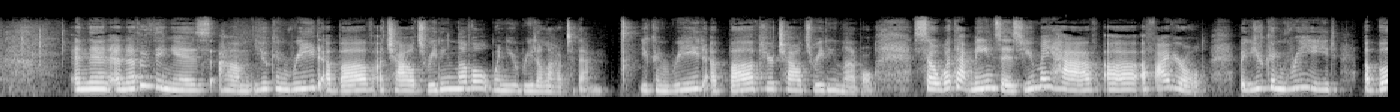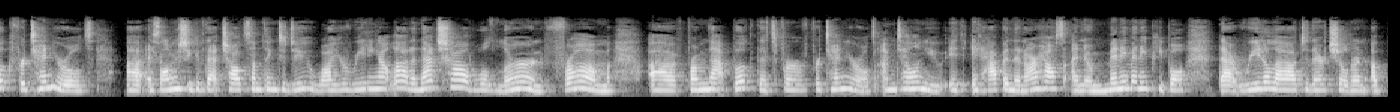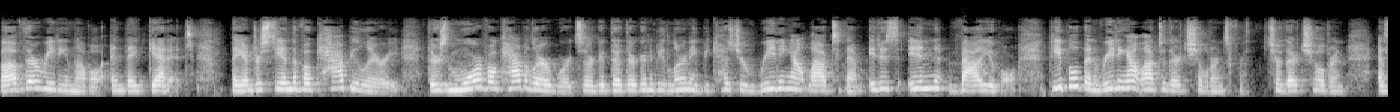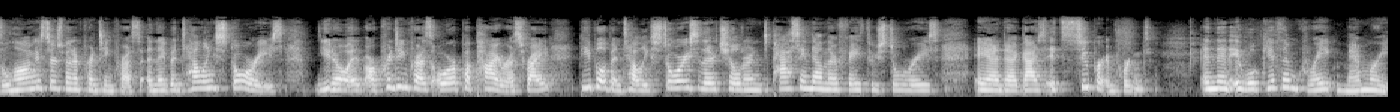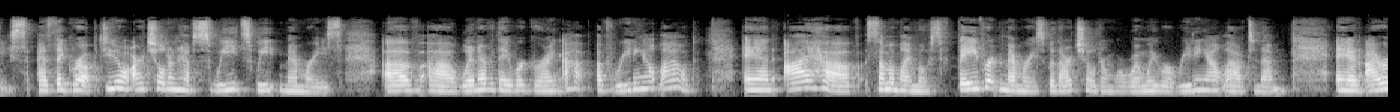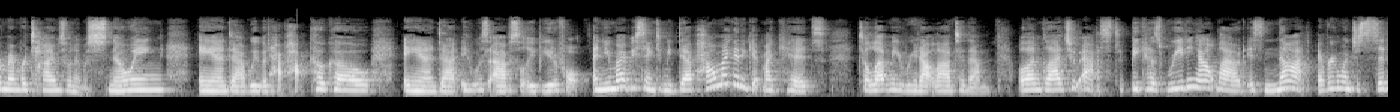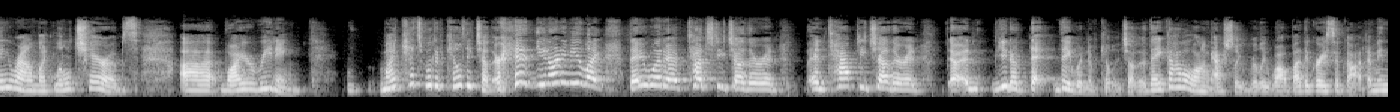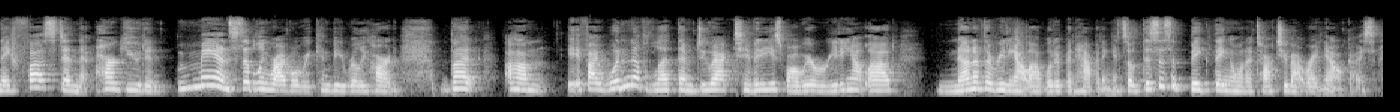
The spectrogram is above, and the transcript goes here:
And then another thing is um, you can read above a child's reading level when you read aloud to them. You can read above your child's reading level. So what that means is you may have a, a five year old, but you can read a book for 10 year olds uh, as long as you give that child something to do while you're reading out loud. And that child will learn from uh, from that book that's for for 10 year olds i'm telling you it, it happened in our house. I know many many people that read aloud to their children above their reading level and they get it. They understand the vocabulary. There's more vocabulary words that they're, they're going to be learning because you're reading out loud to them. It is invaluable. People have been reading out loud to their children for to their children as long as there's been a printing press and they've been telling stories, you know, or printing press or papyrus, right? People have been telling stories to their children, passing down their faith through stories. And uh, guys, it's super important. And then it will give them great memories as they grow up. Do you know our children have sweet, sweet memories of uh, whenever they were growing up of reading out loud. And I have some of my most favorite memories with our children were when we were reading out loud to them. And I remember times when it was snowing and uh, we would have hot cocoa and uh, it was absolutely beautiful. And you might be saying to me, Deb, how am I going to get my kids to let me read out loud to them? Well, I'm glad you asked because reading out loud is not everyone just sitting around like little cherubs uh, while you're reading my kids would have killed each other. you know what I mean? Like they would have touched each other and, and tapped each other and, and, you know, they, they wouldn't have killed each other. They got along actually really well by the grace of God. I mean, they fussed and they argued and man, sibling rivalry can be really hard. But, um, if I wouldn't have let them do activities while we were reading out loud, none of the reading out loud would have been happening. And so this is a big thing I want to talk to you about right now, guys.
